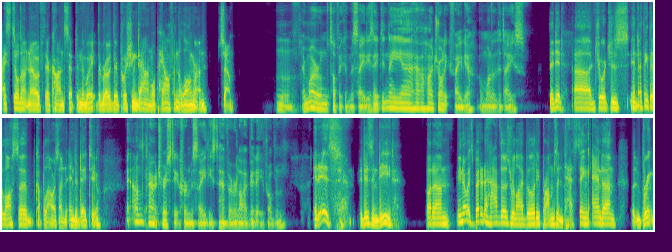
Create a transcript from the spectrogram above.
I still don't know if their concept and the way the road they're pushing down will pay off in the long run. So Hmm. And while we're on the topic of Mercedes, didn't they uh, have a hydraulic failure on one of the days? They did. Uh, George's, and I think they lost a couple hours on end of day two. Uncharacteristic for a Mercedes to have a reliability problem. It is. It is indeed. But um, you know, it's better to have those reliability problems in testing. And um, bring,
